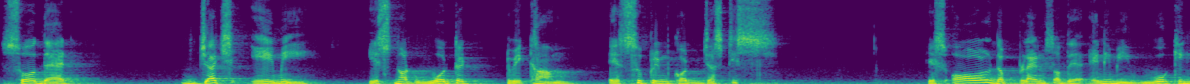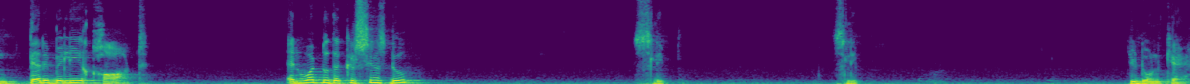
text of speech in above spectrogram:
so that Judge Amy is not voted to become a Supreme Court justice. It's all the plans of their enemy working terribly hard. And what do the Christians do? Sleep. Sleep. You don't care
